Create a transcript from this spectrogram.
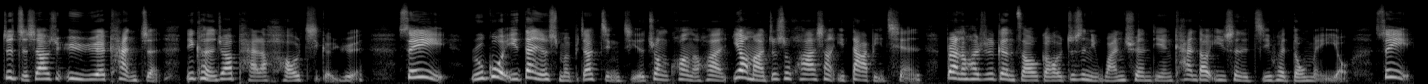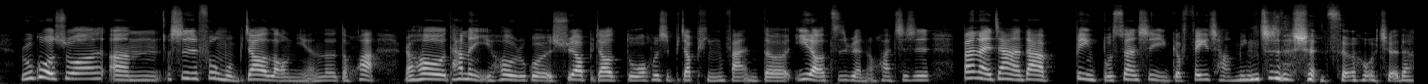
就只是要去预约看诊，你可能就要排了好几个月。所以。如果一旦有什么比较紧急的状况的话，要么就是花上一大笔钱，不然的话就是更糟糕，就是你完全连看到医生的机会都没有。所以，如果说嗯是父母比较老年了的话，然后他们以后如果需要比较多或是比较频繁的医疗资源的话，其实搬来加拿大。并不算是一个非常明智的选择，我觉得，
